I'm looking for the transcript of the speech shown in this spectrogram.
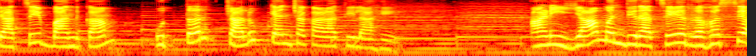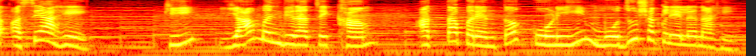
त्याचे बांधकाम उत्तर चालुक्यांच्या काळातील आहे. आणि या मंदिराचे रहस्य असे आहे की या मंदिराचे खांब आत्तापर्यंत कोणीही मोजू शकलेलं नाही.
